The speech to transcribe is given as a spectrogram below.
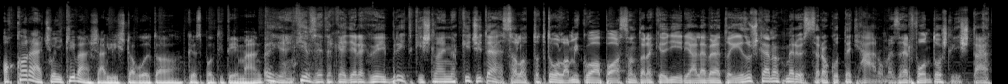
A karácsonyi kívánságlista volt a központi témánk. Igen, képzeljétek egy gyerek, egy brit kislánynak kicsit elszaladt a toll, amikor apa azt mondta neki, hogy írjál levelet a Jézuskának, mert összerakott egy 3000 fontos listát.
